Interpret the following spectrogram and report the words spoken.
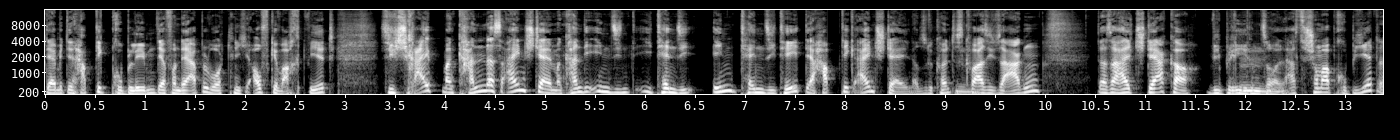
der mit den Haptikproblemen, der von der Apple Watch nicht aufgewacht wird. Sie schreibt, man kann das einstellen, man kann die Intensität der Haptik einstellen. Also du könntest mhm. quasi sagen, dass er halt stärker vibrieren mhm. soll. Hast du schon mal probiert,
